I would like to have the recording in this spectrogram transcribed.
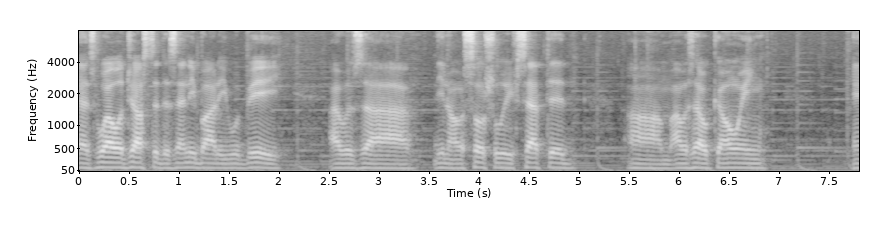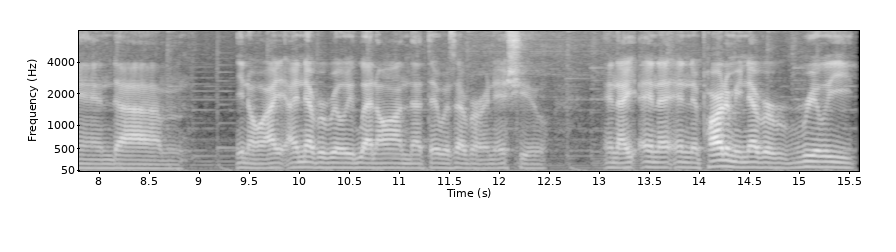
as well adjusted as anybody would be. I was, uh, you know, socially accepted. Um, I was outgoing, and um, you know, I, I never really let on that there was ever an issue. And, I, and, and a part of me never really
